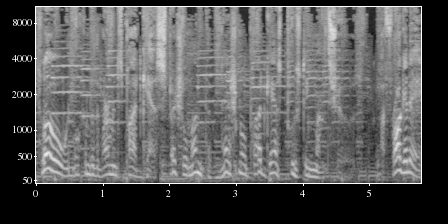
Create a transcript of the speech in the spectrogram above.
Hello, and welcome to the Varmints Podcast, special month of National Podcast Posting Month shows. A frog a day.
